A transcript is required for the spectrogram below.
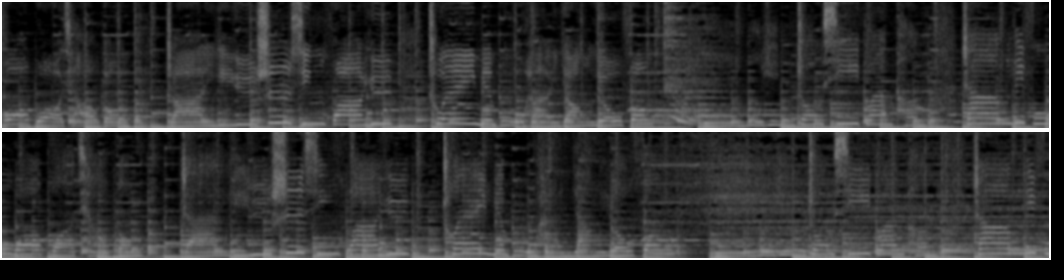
我过桥东。战衣欲湿杏花雨，吹面不寒短篷，张力扶我过桥东。沾衣欲湿杏花雨，吹面不寒杨柳风。古木阴中西短篷，张力扶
